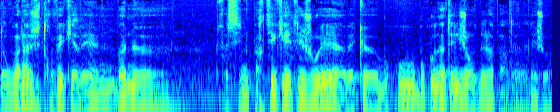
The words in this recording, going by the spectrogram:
donc voilà, j'ai trouvé qu'il y avait une bonne, c'est une partie qui a été jouée avec beaucoup d'intelligence de la part des joueurs.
